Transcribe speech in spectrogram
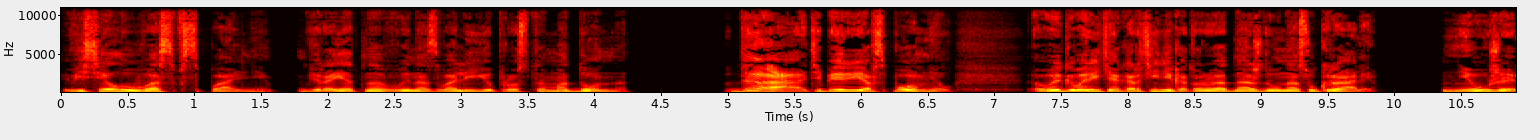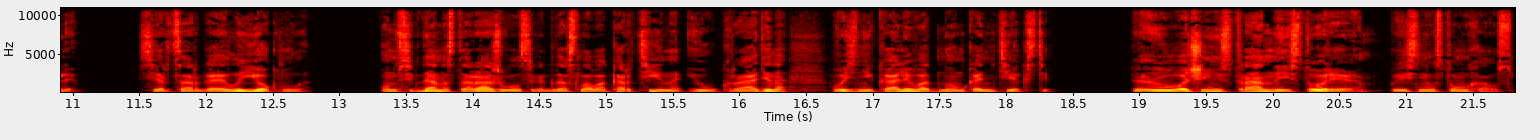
висела у вас в спальне. Вероятно, вы назвали ее просто «Мадонна». «Да, теперь я вспомнил. Вы говорите о картине, которую однажды у нас украли». «Неужели?» Сердце Аргайла ёкнуло. Он всегда настораживался, когда слова «картина» и «украдено» возникали в одном контексте. «Э, «Очень странная история», — пояснил Стоунхаус.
